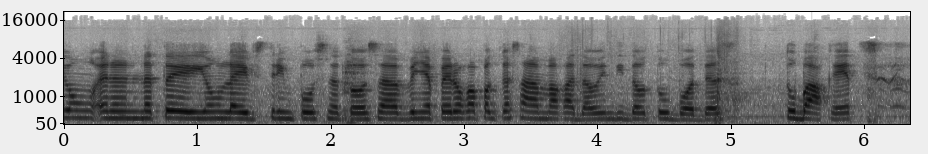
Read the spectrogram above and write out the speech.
yung ano na to eh, yung live stream post na to. Sabi niya, pero kapag kasama ka daw, hindi daw two bottles, two buckets.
